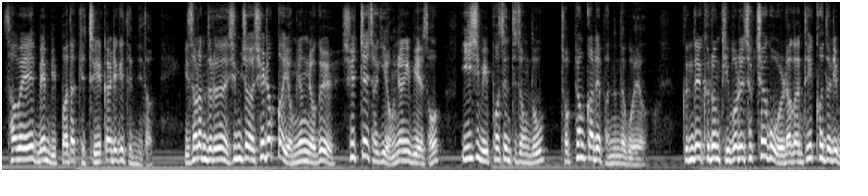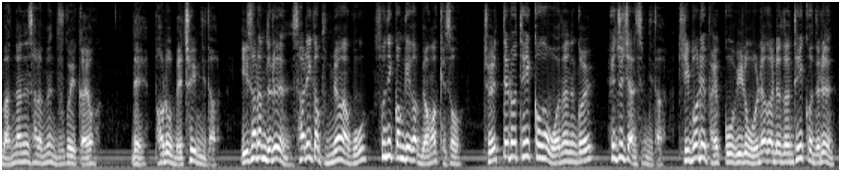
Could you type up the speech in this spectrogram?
사회의 맨 밑바닥 계층에 깔리게 됩니다. 이 사람들은 심지어 실력과 영향력을 실제 자기 역량에 비해서 22% 정도 저평가를 받는다고 해요. 근데 그런 기버를 착취하고 올라간 테이커들이 만나는 사람은 누구일까요? 네, 바로 매처입니다. 이 사람들은 사리가 분명하고 손익관계가 명확해서 절대로 테이커가 원하는 걸 해주지 않습니다. 기벌을 밟고 위로 올라가려던 테이커들은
